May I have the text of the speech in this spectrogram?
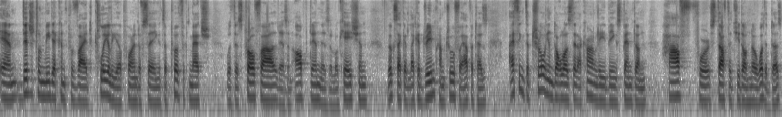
And digital media can provide clearly a point of saying it's a perfect match with this profile, there's an opt-in, there's a location, looks like a, like a dream come true for advertisers. I think the trillion dollars that are currently being spent on half for stuff that you don't know what it does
